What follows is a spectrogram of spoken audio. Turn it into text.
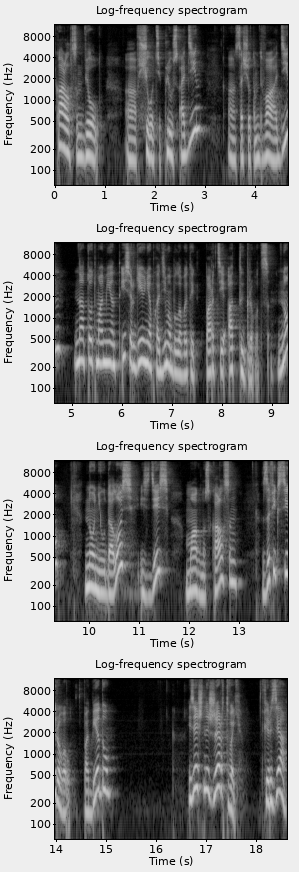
Карлсон вел э, в счете плюс один э, со счетом 2-1 на тот момент, и Сергею необходимо было в этой партии отыгрываться. Но, но не удалось, и здесь Магнус Карлсон зафиксировал победу изящной жертвой ферзя.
